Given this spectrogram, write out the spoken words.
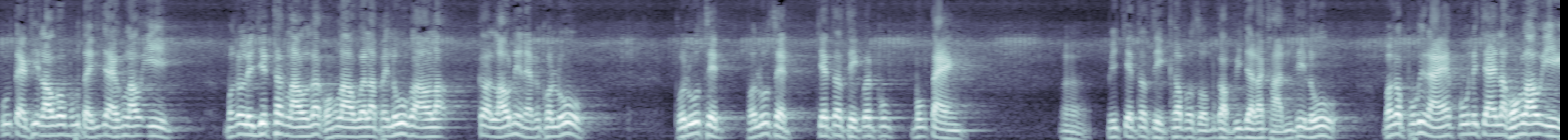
ปรุงแต่งที่เราก็ปรุงแต่งที่ใจของเราอีก มันก็เลยยึดทั้งเราและของเรา เวลาไปรู้ก็เอาละก็เราเนี่ยเป็นคนรู้พอรู้เสร็จพอรู้เสร็จเจตสิกมันปรุงแต่ง มีเจตสิกเข้าผสมกับวิญญาณขันที่รู้ มันก็ปรุงที่ไหนปรุงในใจเราของเราอีก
